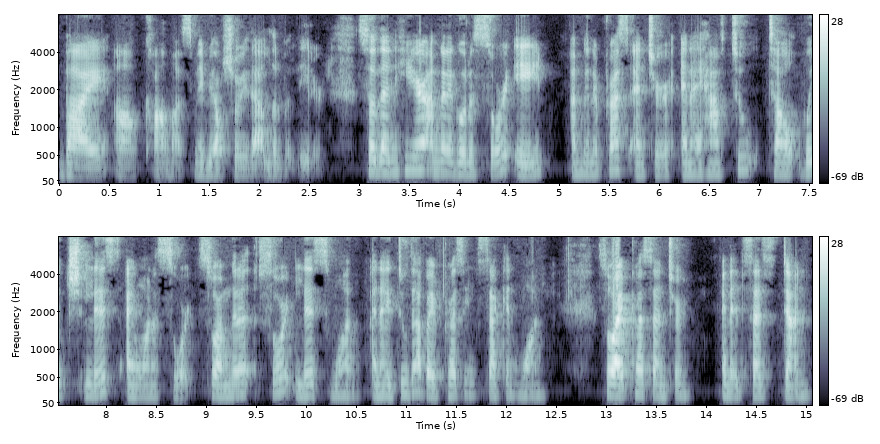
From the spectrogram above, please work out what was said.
by uh, commas. Maybe I'll show you that a little bit later. So then here I'm going to go to sort A. I'm going to press enter and I have to tell which list I want to sort. So I'm going to sort list one and I do that by pressing second one. So I press enter and it says done.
